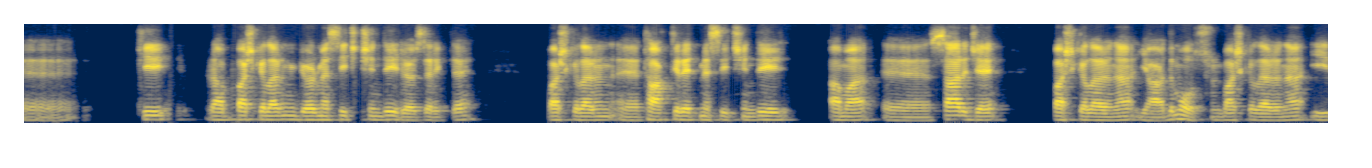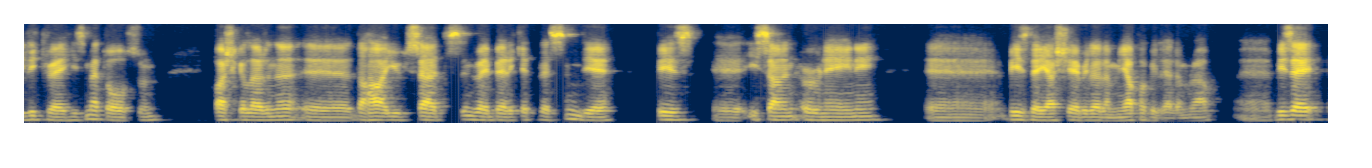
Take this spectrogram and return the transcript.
e, ki Rab başkalarının görmesi için değil özellikle başkalarının e, takdir etmesi için değil ama e, sadece başkalarına yardım olsun, başkalarına iyilik ve hizmet olsun, başkalarını e, daha yükseltsin ve bereketlesin diye biz e, İsa'nın örneğini e, biz de yaşayabilelim, yapabilelim Rab. E, bize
